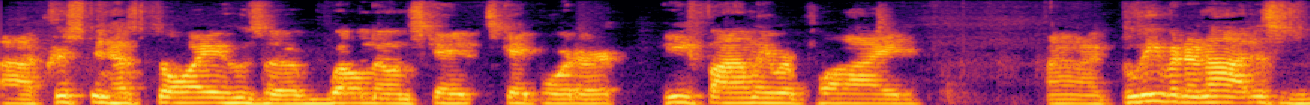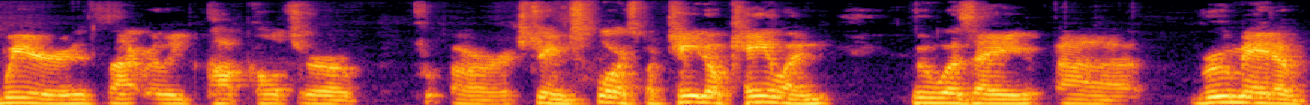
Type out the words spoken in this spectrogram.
Uh, Christian Hosoi, who's a well-known skate skateboarder, he finally replied. Uh, believe it or not, this is weird. It's not really pop culture or, or extreme sports, but Kato Kaelin, who was a uh, roommate of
